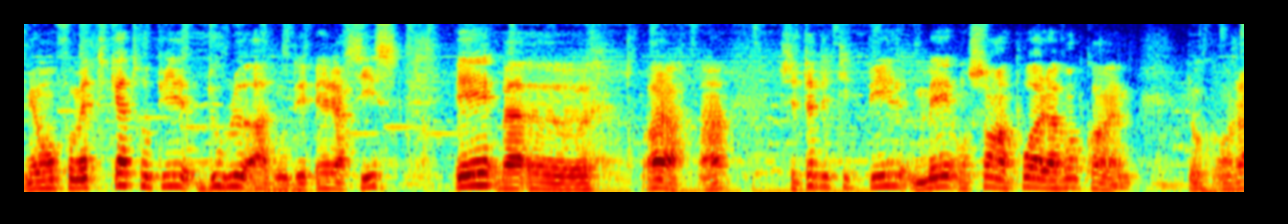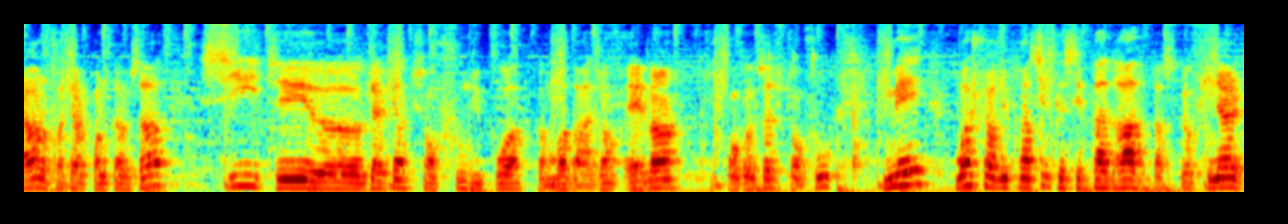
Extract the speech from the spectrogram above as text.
Mais on faut mettre 4 piles double A, donc des LR6. Et bah euh, voilà, hein. C'est peut-être des petites piles, mais on sent un poids à l'avant quand même. Donc en général, on préfère le prendre comme ça. Si tu es euh, quelqu'un qui s'en fout du poids, comme moi par exemple, eh ben, tu prends comme ça, tu t'en fous. Mais moi, je pars du principe que c'est pas grave, parce qu'au final,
